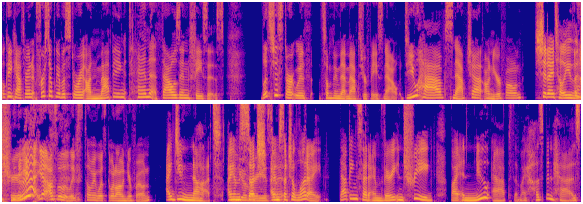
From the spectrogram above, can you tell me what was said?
Okay, Catherine, first up, we have a story on mapping 10,000 faces. Let's just start with something that maps your face now. Do you have Snapchat on your phone? Should I tell you the truth? yeah, yeah, absolutely. Just tell me what's going on in your phone. I do not. I am such I'm such a luddite. That being said, I'm very intrigued by a new app that my husband has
